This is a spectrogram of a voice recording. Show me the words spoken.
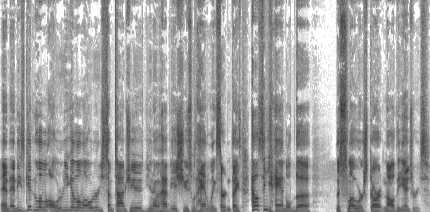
And, and he's getting a little older. You get a little older. Sometimes you, you know, have issues with handling certain things. How's he handled the, the slower start and all the injuries?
